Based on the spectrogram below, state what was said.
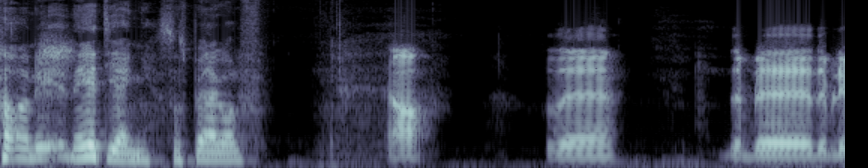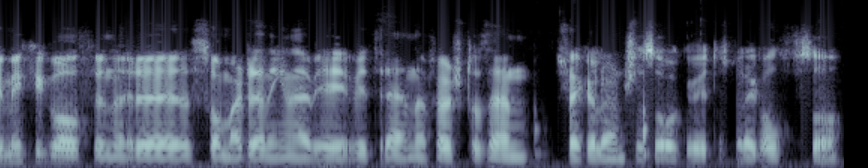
ja, ni, ni är ett gäng som spelar golf. Ja, det, det, blir, det blir mycket golf under eh, sommarträningen här. Vi, vi tränar först och sen käkar lunch och så åker vi ut och spelar golf. Så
